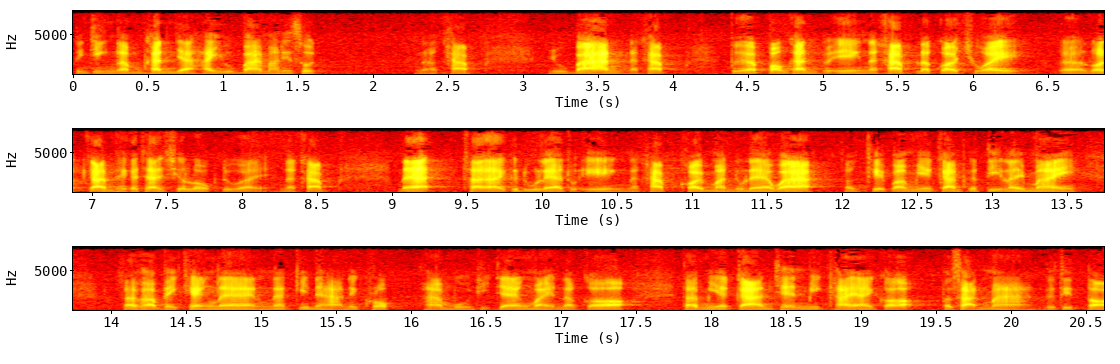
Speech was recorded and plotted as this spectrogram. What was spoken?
จริงๆสำคัญอย่าให้อยู่บ้านมากที่สุดนะครับ อยู่บ้านนะครับ เพื่อป้องกันตัวเองนะครับ แล้วก็ช่วยลดการแพร่กระจายเชื้อโรคด้วยนะครับ และท้ายก็ดูแลตัวเองนะครับ คอยหมั่นดูแลว่าสังเกตว่ามีอาการปกติอะไรไหมสภาพให้แข็งแรงนะกินอาหารให้ครบห้าหมู่ที่แจ้งไว้แล้วก็ถ้ามีอาการเช่นมีไข้ไอก็ประสานมาหรือติดต่อ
